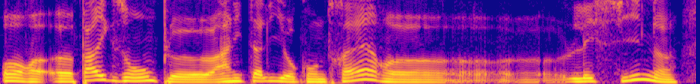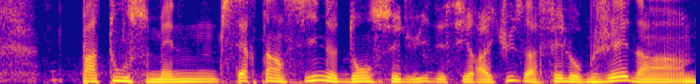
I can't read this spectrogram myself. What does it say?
Or, euh, par exemple, euh, en Italie, au contraire, euh, les signes, pas tous, mais certains signes, dont celui de Syracuse, a fait l'objet d'un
